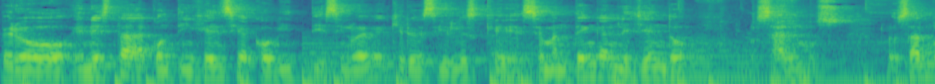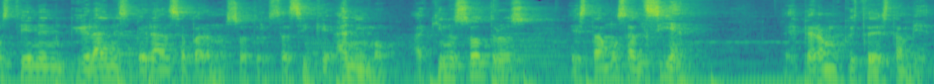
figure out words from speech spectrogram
Pero en esta contingencia COVID-19 quiero decirles que se mantengan leyendo los salmos. Los salmos tienen gran esperanza para nosotros, así que ánimo, aquí nosotros estamos al 100. Esperamos que ustedes también.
